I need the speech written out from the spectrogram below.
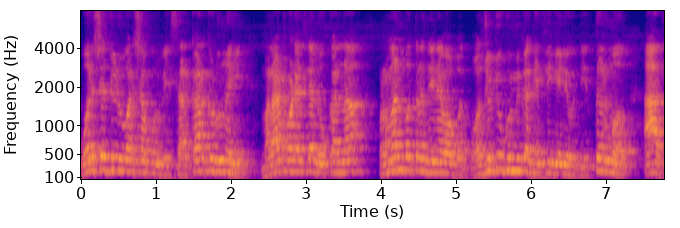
वर्ष दीड वर्षापूर्वी सरकारकडूनही मराठवाड्यातल्या लोकांना प्रमाणपत्र देण्याबाबत पॉझिटिव्ह भूमिका घेतली गेली होती तर मग आज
